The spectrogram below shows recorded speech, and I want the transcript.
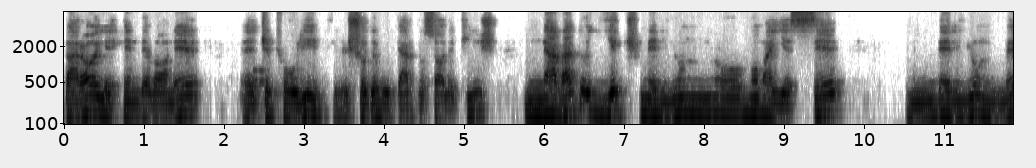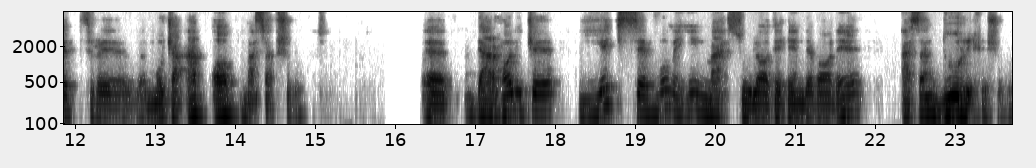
برای هندوانه که تولید شده بود در دو سال پیش 91 میلیون و ممیز میلیون متر مکعب آب مصرف شده بود. در حالی که یک سوم این محصولات هندوانه اصلا دور ریخته شده.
